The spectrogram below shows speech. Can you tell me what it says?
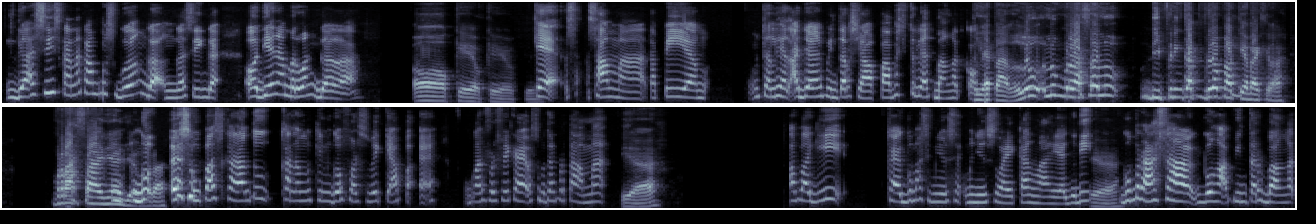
Enggak sih, karena kampus gua enggak, enggak sih, enggak. Oh, dia number one enggak lah. Oke, oke, oke. Kayak sama, tapi ya terlihat aja yang pintar siapa, pasti terlihat banget kok. Kelihatan. Lu lu merasa lu di peringkat berapa kira-kira? Merasanya aja, Gua, merasa. eh sumpah sekarang tuh karena mungkin gue first week kayak apa eh bukan first week kayak semester pertama Ya, apalagi kayak gue masih menyesua- menyesuaikan lah ya jadi ya. gue merasa gue nggak pinter banget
